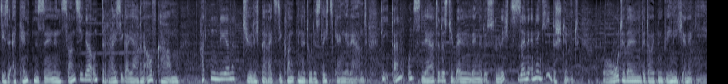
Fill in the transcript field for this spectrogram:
diese Erkenntnisse in den 20er und 30er Jahren aufkamen, hatten wir natürlich bereits die Quantennatur des Lichts kennengelernt, die dann uns lehrte, dass die Wellenlänge des Lichts seine Energie bestimmt. Rote Wellen bedeuten wenig Energie,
